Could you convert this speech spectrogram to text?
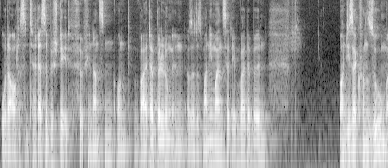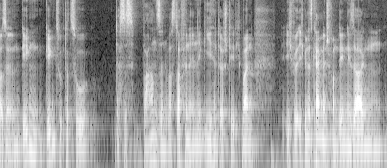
oder auch das Interesse besteht für Finanzen und Weiterbildung, in, also das Money Mindset eben weiterbilden. Und dieser Konsum, also im Gegen Gegenzug dazu, das ist Wahnsinn, was da für eine Energie hintersteht. Ich meine, ich, ich bin jetzt kein Mensch von denen, die sagen,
